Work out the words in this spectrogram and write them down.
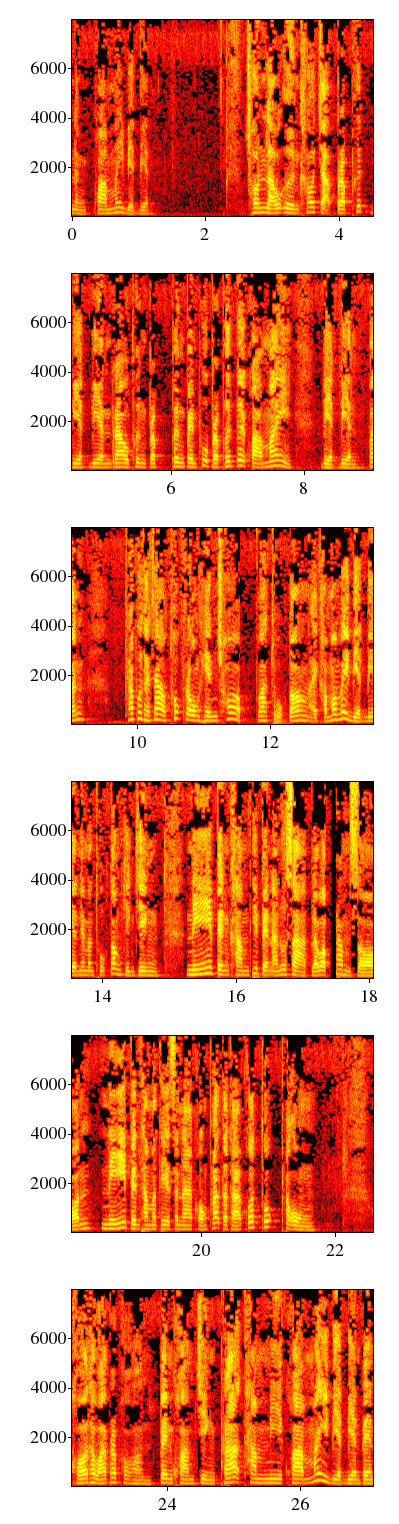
หนึ่งความไม่เบียดเบียน ชนเหล่าอื่นเขาจะประพฤติเบียดเบียนเราพึงพึงเป็นผู้ประพฤติด้วยความไม่เบียดเบียน เพราะฉะนั้นพระพุทธเจ้าทุกพระองค์เห็นชอบว่าถูกต้องไอ้คำว่าไม่เบียดเบียนเนี่ยมันถูกต้องจริง ๆ นี้เป็นคำที่เป็นอนุศาสตร์แปลว่าพร่ำสอน นี้เป็นธรรมเทศนาของพระตถาคตทุกพระองค์ ขอถวายพระพรเป็นความจริงพระธรรมมีความไม่เบียดเบียนเป็น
